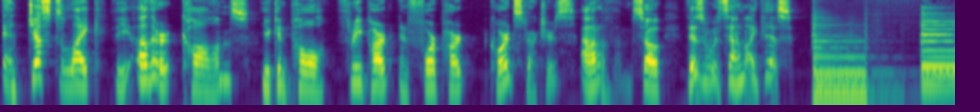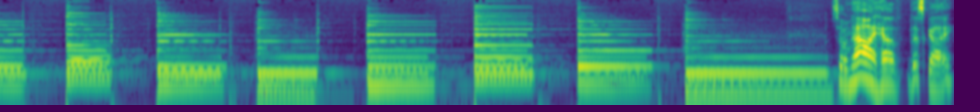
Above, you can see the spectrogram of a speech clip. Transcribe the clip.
And just like the other columns, you can pull three part and four part chord structures out of them. So this would sound like this. So now I have this guy.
